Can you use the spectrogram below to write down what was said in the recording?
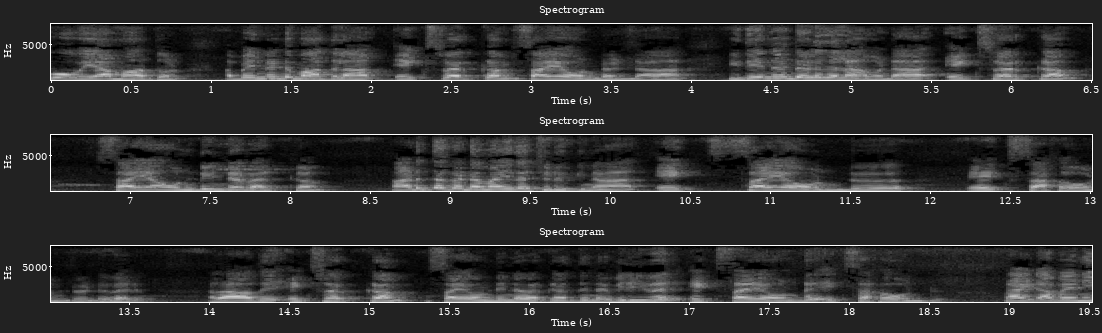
கோவையா மாத்தணும். அப்ப என்னண்டு மாத்தலாம்? எக்ஸ் வர்க்கம் சய உண்டா இது என்னண்டு எழுதலாம்டா? எக்ஸ் வர்க்கம் சய உண்டின்ற வர்க்கம். அடுத்த கட்டமா இதை சுருக்கினா எக்ஸ் சய உண்டு எக்ஸ் சக உண்டு வரும். அதாவது எக்ஸ் வர்க்கம் சய உண்டின்ற வர்க்கத்தின் விரிவு எக்ஸ் சய உண்டு எக்ஸ் சக உண்டு ரைட் அப்ப இனி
